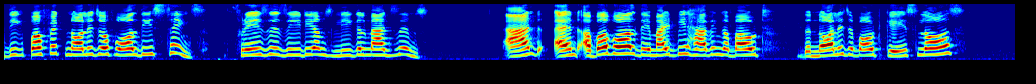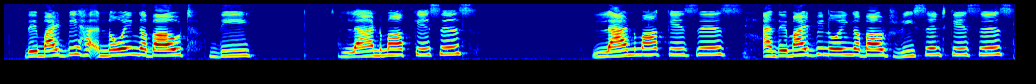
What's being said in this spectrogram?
the perfect knowledge of all these things phrases, idioms, legal maxims. And, and above all they might be having about the knowledge about case laws, they might be knowing about the landmark cases, landmark cases and they might be knowing about recent cases.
